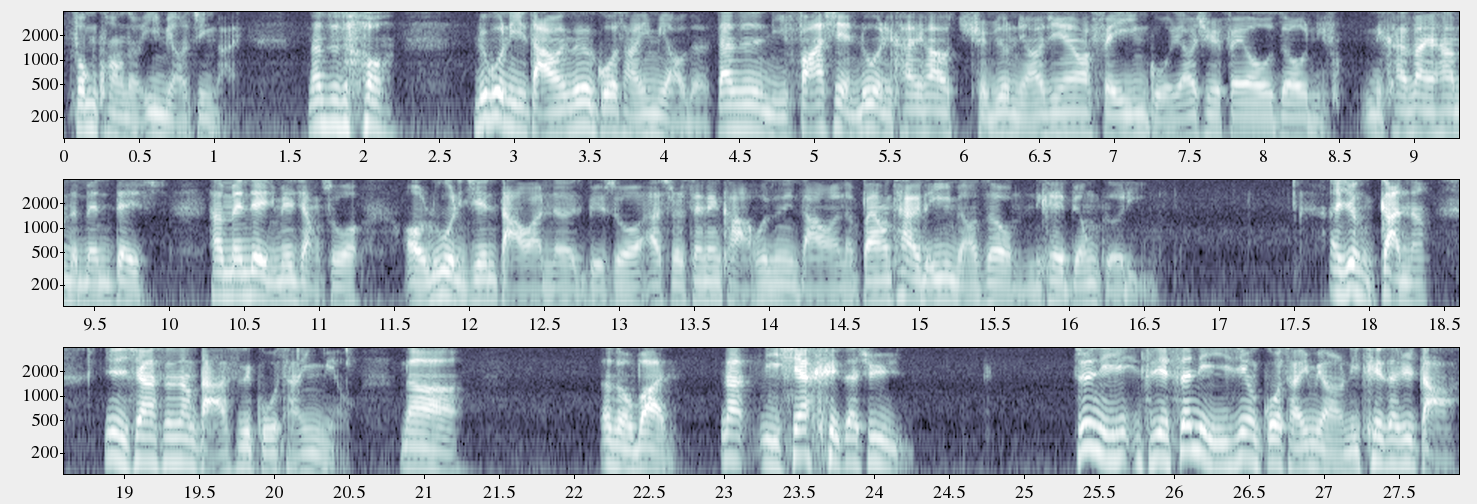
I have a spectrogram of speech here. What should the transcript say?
疯狂的疫苗进来，那之后 如果你打完这个国产疫苗的，但是你发现如果你看一看全部，你要今天要飞英国，你要去飞欧洲，你你看发现他们的 mandate，他们 mandate 里面讲说，哦，如果你今天打完了，比如说 AstraZeneca 或者你打完了 BioNTech 的疫苗之后，你可以不用隔离，那就很干呢、因为你现在身上打的是国产疫苗，那那怎么办？那你现在可以再去。就是你自己身体已经有国产疫苗，你可以再去打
